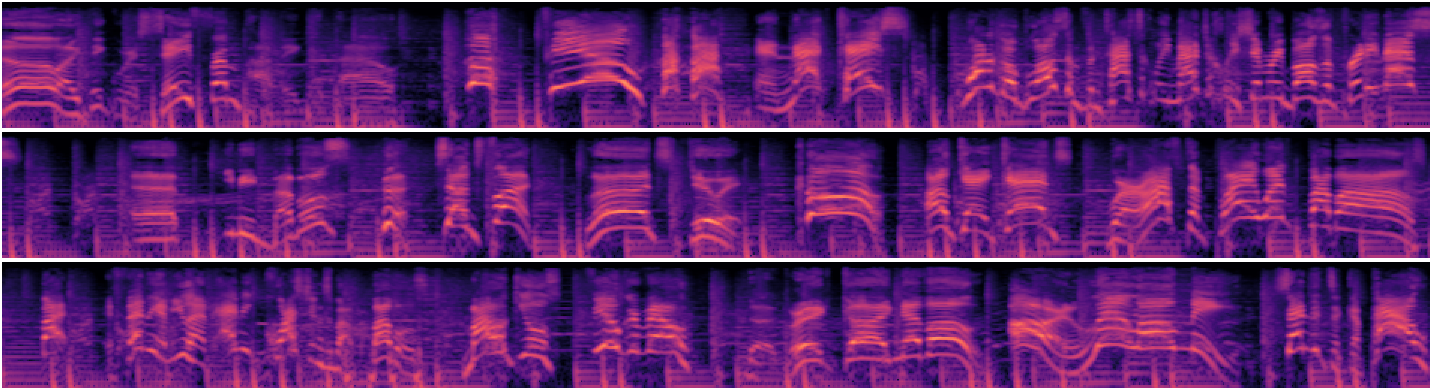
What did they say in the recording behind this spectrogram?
No, I think we're safe from popping, pal. Huh, Phew! In that case, wanna go blow some fantastically magically shimmery balls of prettiness? Uh, you mean bubbles? Sounds fun! Let's do it! Cool! Okay, kids, we're off to play with bubbles! But if any of you have any questions about bubbles, molecules, Pflugerville, the great guy Neville, or Lil O me, send it to kapow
